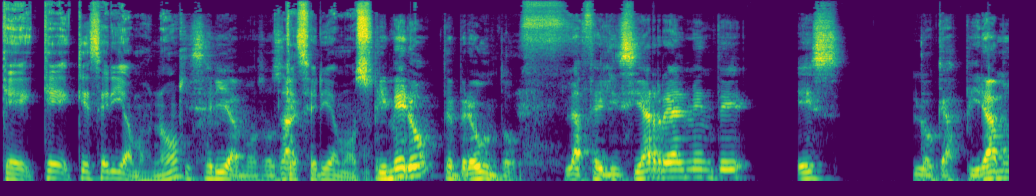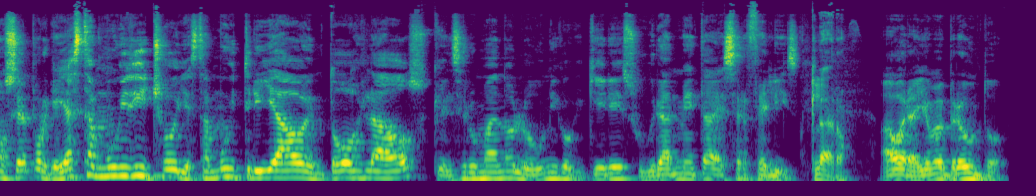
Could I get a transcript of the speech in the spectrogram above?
¿qué, qué, qué seríamos, no? ¿qué seríamos? O sea, ¿Qué seríamos? Primero, te pregunto, ¿la felicidad realmente es lo que aspiramos ser? Porque ya está muy dicho y está muy trillado en todos lados que el ser humano lo único que quiere, su gran meta es ser feliz. Claro, Ahora, yo me pregunto,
